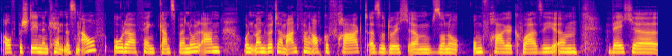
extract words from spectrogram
auf bestehenden Kenntnissen auf oder fängt ganz bei Null an. Und man wird am Anfang auch gefragt, also durch ähm, so eine Umfrage quasi, ähm, welche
